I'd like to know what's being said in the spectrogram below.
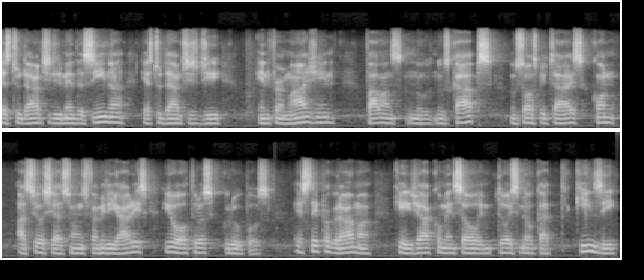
estudantes de medicina, estudantes de enfermagem, falam no, nos CAPs, nos hospitais, com associações familiares e outros grupos. Este programa, que já começou em 2015,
